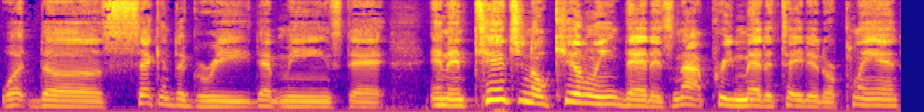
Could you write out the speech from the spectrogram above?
What does second degree? That means that an intentional killing that is not premeditated or planned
